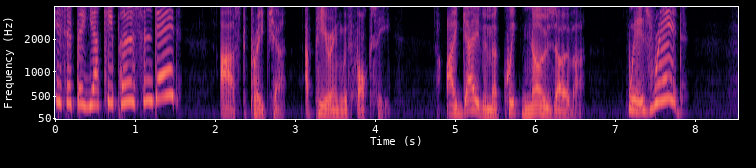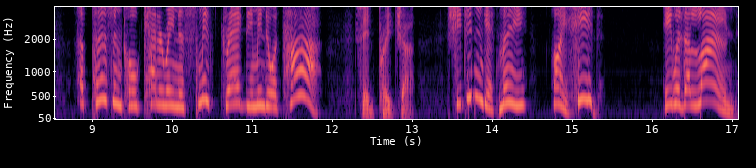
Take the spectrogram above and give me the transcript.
Is it the yucky person, Dad? asked Preacher, appearing with Foxie. I gave him a quick nose over. Where's Red? A person called Katerina Smith dragged him into a car, said Preacher. She didn't get me. I hid. He was alone,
